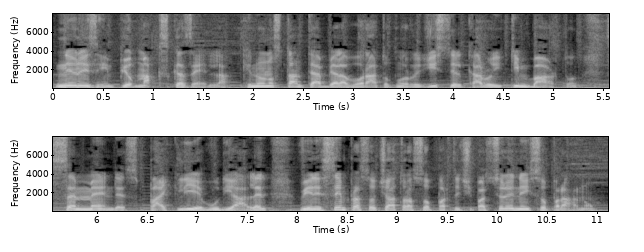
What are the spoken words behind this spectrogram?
Ne è un esempio Max Casella, che nonostante abbia lavorato con registi del calibro di Tim Burton, Sam Mendes, Spike Lee e Woody Allen, viene sempre associato alla sua partecipazione nei Soprano.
